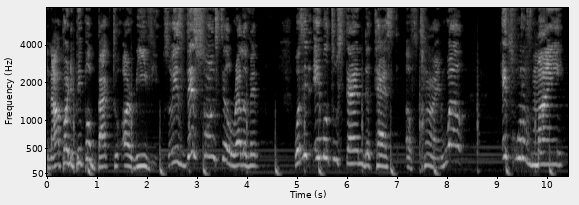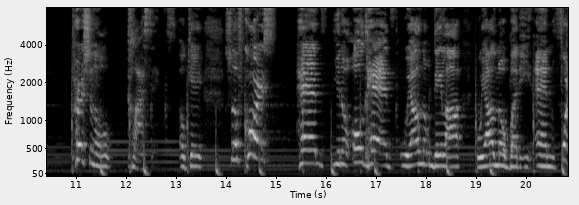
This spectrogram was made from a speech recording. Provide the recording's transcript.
And now, party people, back to our review. So, is this song still relevant? Was it able to stand the test of time? Well, it's one of my personal classics. Okay, so of course, heads, you know, old heads. We all know De La. We all know Buddy, and for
